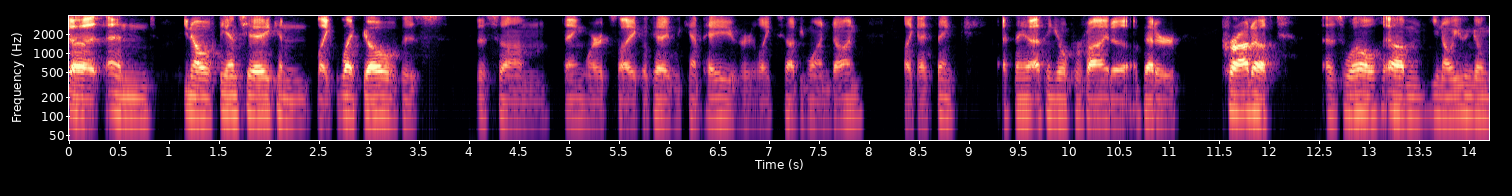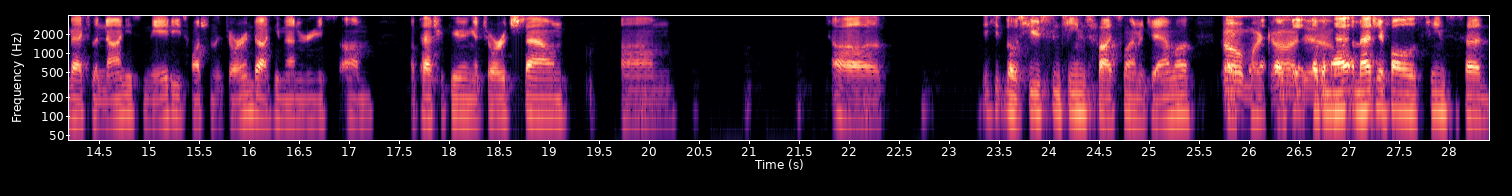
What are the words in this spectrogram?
uh, and you know if the NCAA can like let go of this this um thing where it's like okay we can't pay you or like it's gotta be one and done like I think I think I think it'll provide a, a better product as well. Um, you know, even going back to the '90s and the '80s, watching the Jordan documentaries, um, Patrick Ewing at Georgetown, um, uh, those Houston teams, Phi Slamma Jamma. Oh my God, like, yeah. ima- imagine if all those teams just had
